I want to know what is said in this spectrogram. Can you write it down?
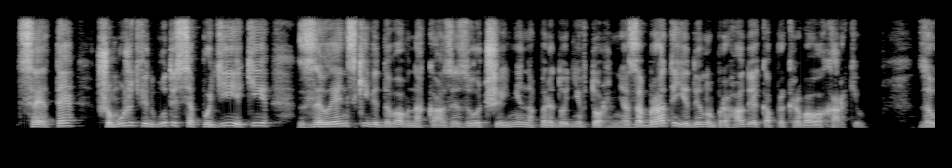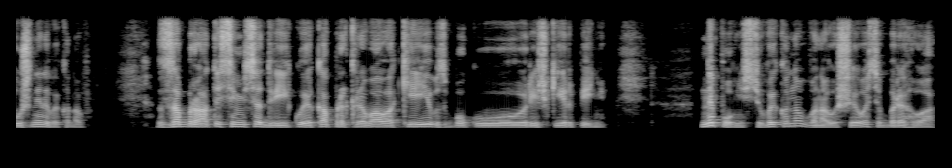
Це те, що можуть відбутися події, які Зеленський віддавав накази злочинні напередодні вторгнення, забрати єдину бригаду, яка прикривала Харків. Заушний не виконав. Забрати 72-ку, яка прикривала Київ з боку річки Ірпінь не повністю виконав, вона лишилася, берегла.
